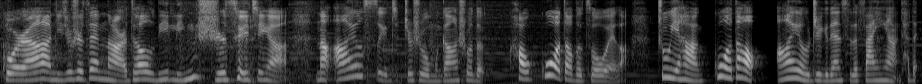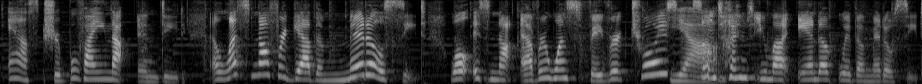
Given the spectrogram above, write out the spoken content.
果然啊，你就是在哪儿都要离零食最近啊。那 aisle seat 就是我们刚刚说的 靠过道的座位了。注意哈，过道 aisle 这个单词的发音啊，它的 s 是不发音的。Indeed, and let's not forget the middle seat. Well, it's not everyone's favorite choice. Yeah. Sometimes you might end up with a middle seat,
